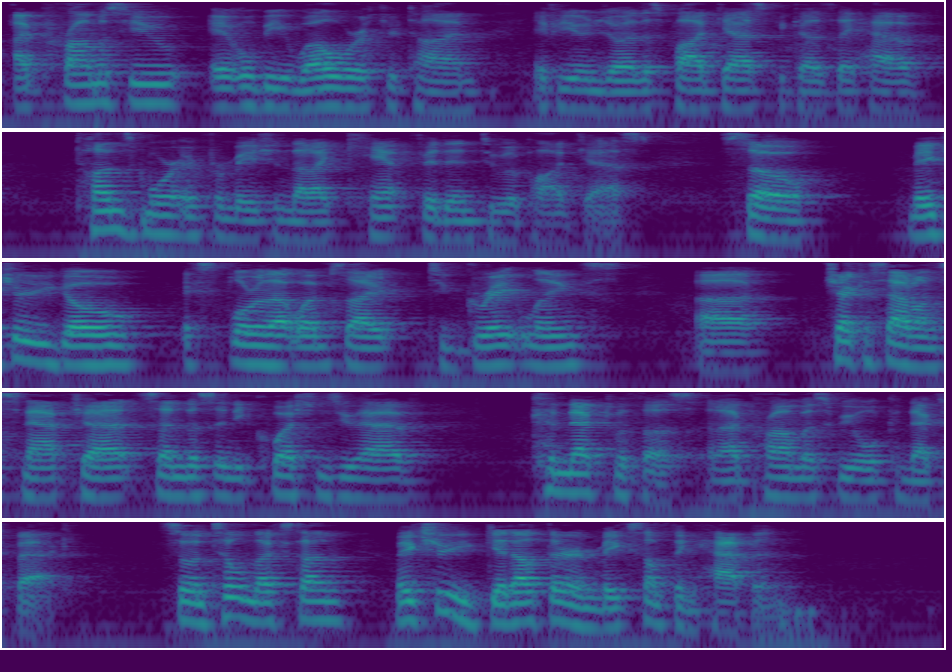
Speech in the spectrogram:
I promise you it will be well worth your time if you enjoy this podcast because they have tons more information that I can't fit into a podcast. So make sure you go explore that website to great links. Uh, check us out on Snapchat. Send us any questions you have. Connect with us, and I promise we will connect back. So until next time, make sure you get out there and make something happen.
